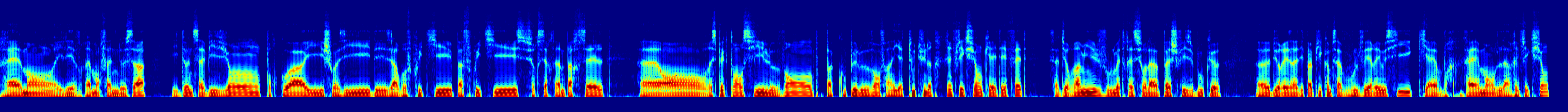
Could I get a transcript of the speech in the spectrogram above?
vraiment, il est vraiment fan de ça. Il donne sa vision, pourquoi il choisit des arbres fruitiers, pas fruitiers, sur certaines parcelles, euh, en respectant aussi le vent, pour pas couper le vent. Enfin, il y a toute une réflexion qui a été faite. Ça dure 20 minutes, je vous le mettrai sur la page Facebook. euh, euh, du raisin des papilles, comme ça vous le verrez aussi, qu'il y a vraiment de la réflexion.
